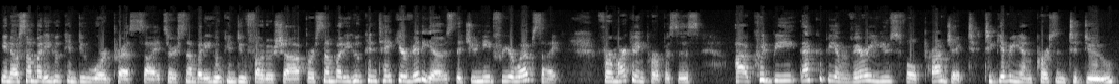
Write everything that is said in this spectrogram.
You know, somebody who can do WordPress sites or somebody who can do Photoshop or somebody who can take your videos that you need for your website for marketing purposes. Uh, could be that could be a very useful project to give a young person to do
